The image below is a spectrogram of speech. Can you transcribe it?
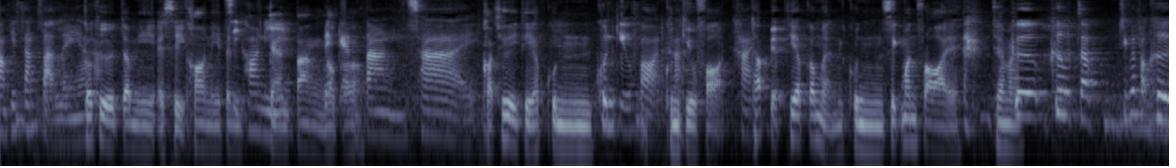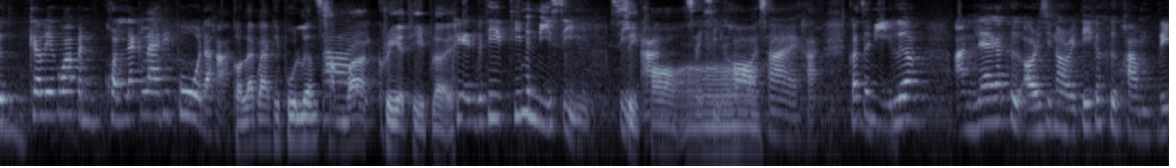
ความคิดสร้างสรรค์อะไรเงี้ยก็คือจะมีไอ้สี่ข้อนี้เป็นสี่ข้อนี้แกนตั้งเป็แล้วก็เป็นแกนตั้งใช่ขอชื่ออีกทีครับคุณคุณกิลฟอร์ดคุณกิลฟอร์ดค่ะถ้าเปรียบเทียบก็เหมือนคุณซิกมันด์ ฟรอยด์ใช่ไหมคือคือจะจริงๆก็คือแค่เรียกว่าเป็นคนแรก ๆที่พูดอะค่ะคนแรก ๆที่พูดเรื่องใช่คำว่า creative เลย creativity ที่มันมีสี่สี่สี่ข้อัอนใส่สี่อ๋อข้อใช่ค่ะ ก็จะมีเรื่อง อันแรกก็คือ originality ก็คือความริ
